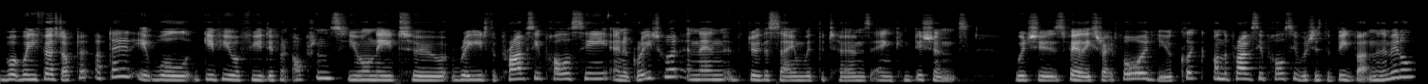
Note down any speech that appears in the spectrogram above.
but when you first update it, it will give you a few different options. You will need to read the privacy policy and agree to it, and then do the same with the terms and conditions, which is fairly straightforward. You click on the privacy policy, which is the big button in the middle,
